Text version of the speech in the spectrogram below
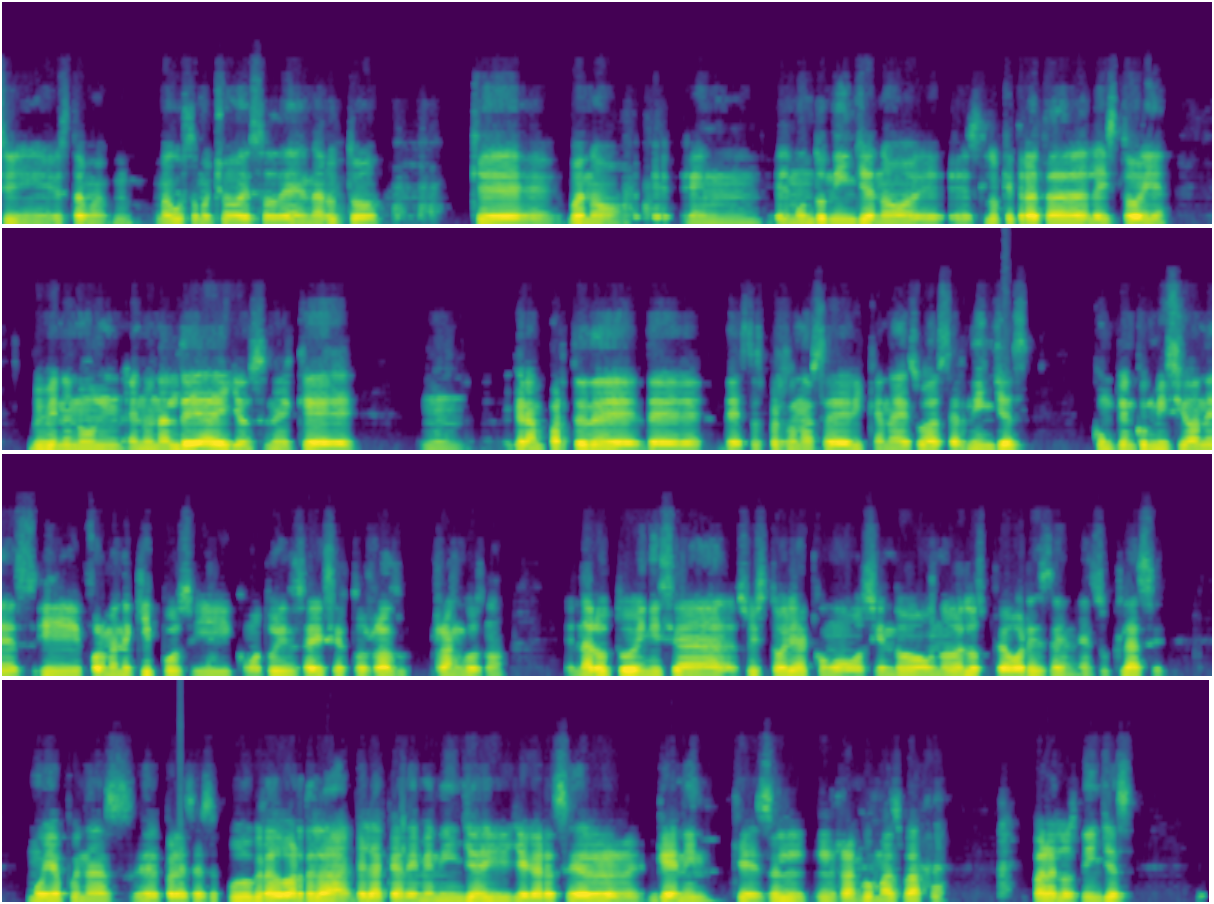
Sí, está me gusta mucho eso de Naruto, que, bueno, en el mundo ninja, ¿no? E, es lo que trata la historia. Viven en, un, en una aldea ellos, en el que mm, gran parte de, de, de, estas personas se dedican a eso, a ser ninjas, cumplen con misiones y forman equipos y, como tú dices, hay ciertos rangos, ¿no? Naruto inicia su historia como siendo uno de los peores en, su clase. Muy apenas, al parecer, se pudo graduar de la, de la, Academia Ninja y llegar a ser Genin, que es el, rango más bajo para los ninjas.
